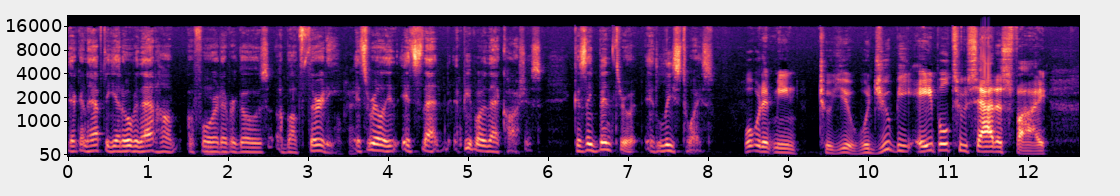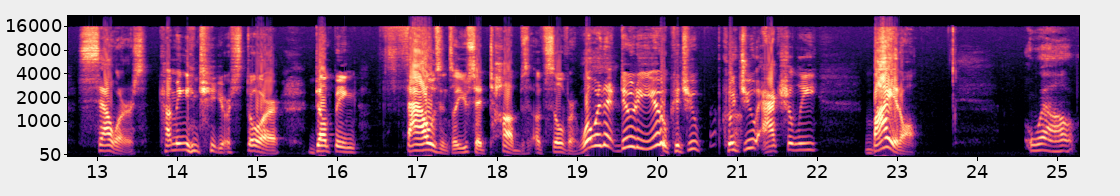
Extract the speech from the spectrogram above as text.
they're going to have to get over that hump before it ever goes above thirty. It's really it's that people are that cautious because they've been through it at least twice. What would it mean to you? Would you be able to satisfy sellers coming into your store dumping thousands, like you said, tubs of silver? What would it do to you? Could you could you actually buy it all? Well,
